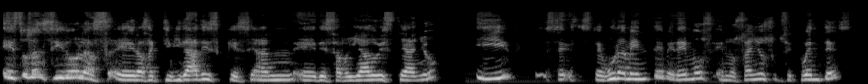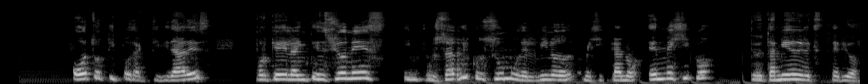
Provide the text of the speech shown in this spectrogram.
estas han sido las, eh, las actividades que se han eh, desarrollado este año y se, seguramente veremos en los años subsecuentes otro tipo de actividades porque la intención es impulsar el consumo del vino mexicano en México, pero también en el exterior.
